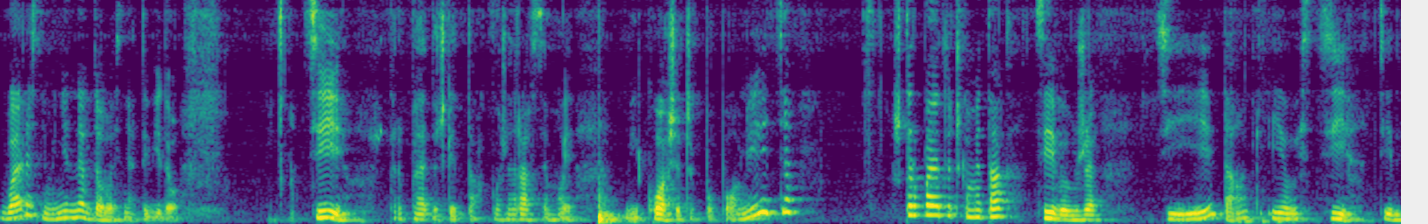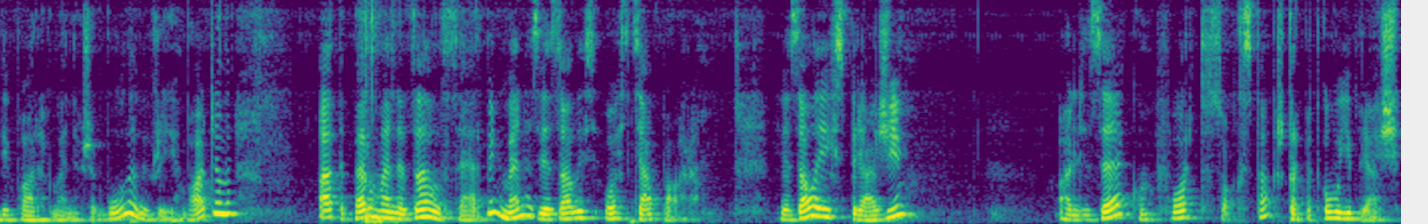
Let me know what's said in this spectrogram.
вересні мені не вдалося зняти відео. Ці шкарпеточки, так, кожен раз це моє, мій кошечок поповнюється шкарпеточками. так, Ці ви вже ці, так, і ось ці, ці дві пари в мене вже були, ви вже їх бачили. А тепер у мене за серпень в мене зв'язались ось ця пара. В'язала їх з пряжі Alize Comfort Socks, так, шкарпеткової пряжі.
